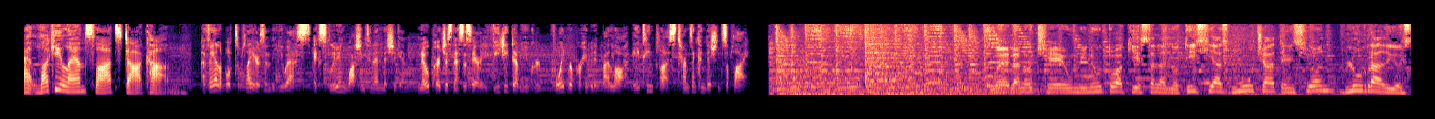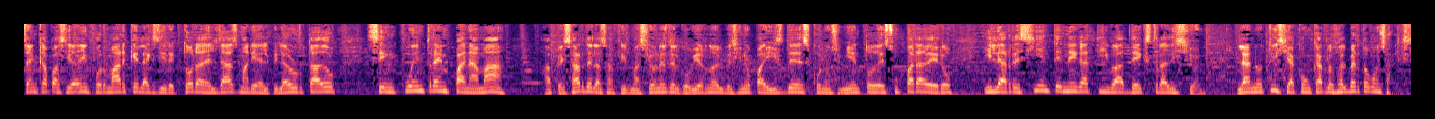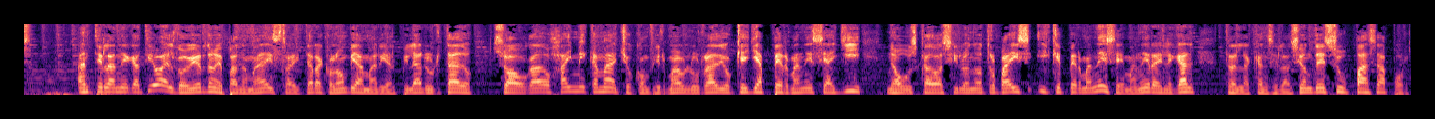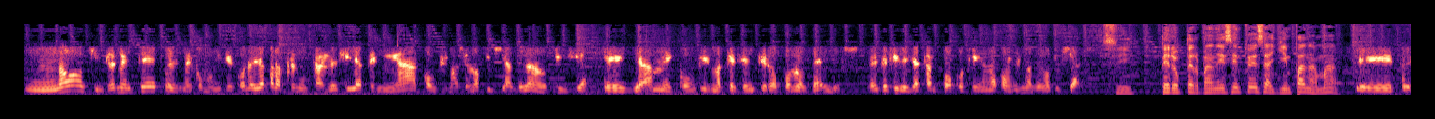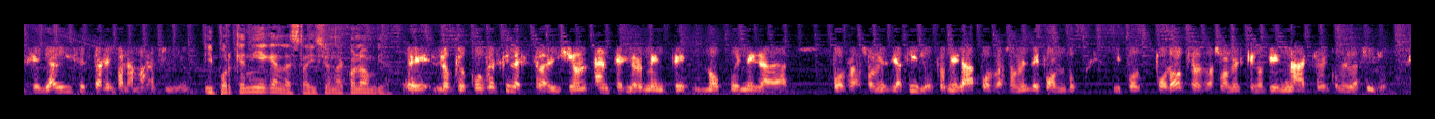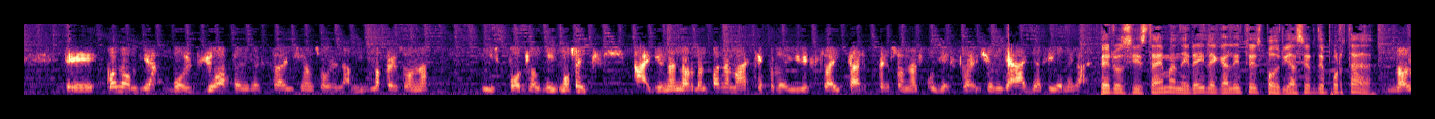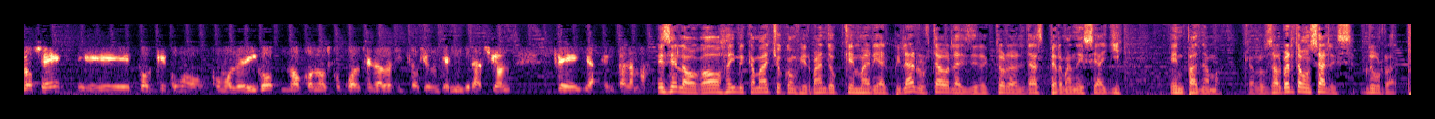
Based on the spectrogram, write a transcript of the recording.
at LuckyLandSlots.com. Available to players in the U.S., excluding Washington and Michigan. No purchase necessary. VGW Group. Void or prohibited by law. 18 plus. Terms and conditions apply. 9 de la noche, un minuto. Aquí están las noticias. Mucha atención. Blue Radio está en capacidad de informar que la exdirectora del DAS, María del Pilar Hurtado, se encuentra en Panamá. A pesar de las afirmaciones del gobierno del vecino país de desconocimiento de su paradero y la reciente negativa de extradición. La noticia con Carlos Alberto González. Ante la negativa del gobierno de Panamá de extraditar a Colombia a María Pilar Hurtado, su abogado Jaime Camacho confirmó a Blue Radio que ella permanece allí, no ha buscado asilo en otro país y que permanece de manera ilegal tras la cancelación de su pasaporte. No, simplemente pues me comuniqué con ella para preguntarle si ella tenía confirmación oficial de la noticia. Ella me confirma que se enteró por los medios. Es decir, ella tampoco tiene una confirmación oficial. Sí, pero permanece entonces allí en Panamá. Eh, pues ella dice estar en Panamá, sí. ¿eh? ¿Y por qué niegan la extradición a Colombia? Eh, lo que ocurre es que la extradición anteriormente no fue negada por razones de asilo, fue negada por razones de fondo y por, por otras razones que no tienen nada que ver con el asilo. Eh, Colombia volvió a pedir extradición sobre la misma persona y por los mismos hechos. Hay una norma en Panamá que prohíbe extraditar personas cuya extradición ya haya sido negada. Pero si está de manera ilegal, entonces podría ser deportada. No lo sé, eh, porque como, como le digo, no conozco cuál será la situación de migración de ella en Panamá. Es el abogado Jaime Camacho confirmando que María Pilar Hurtado, la exdirectora del DAS, permanece allí, en Panamá. Carlos Alberto González, Blue Radio.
